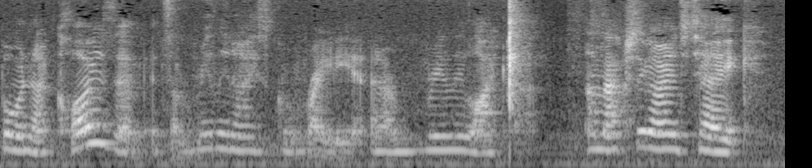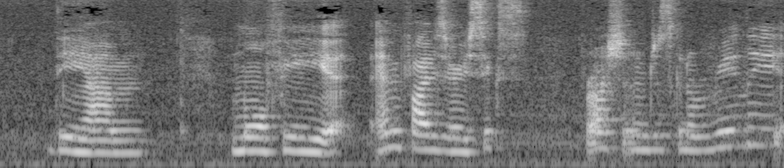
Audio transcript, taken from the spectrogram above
But when I close them, it's a really nice gradient and I really like that. I'm actually going to take the um, Morphe M506 brush and I'm just going to really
